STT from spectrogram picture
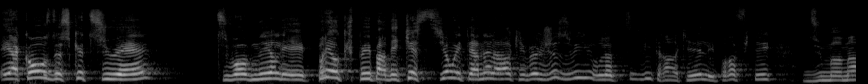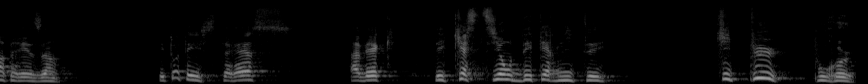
et à cause de ce que tu es, tu vas venir les préoccuper par des questions éternelles alors qu'ils veulent juste vivre leur petite vie tranquille et profiter du moment présent. Et toi, tu stresses avec des questions d'éternité qui puent pour eux.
